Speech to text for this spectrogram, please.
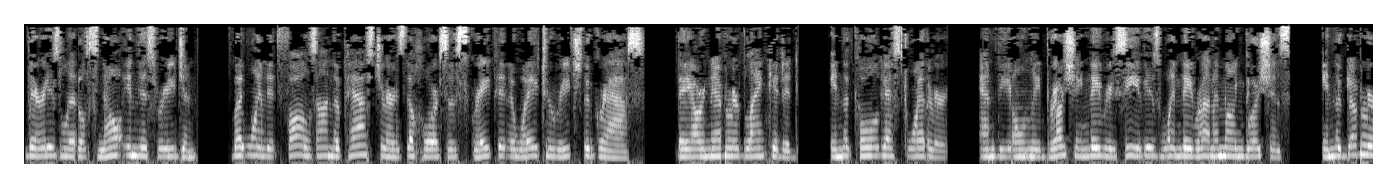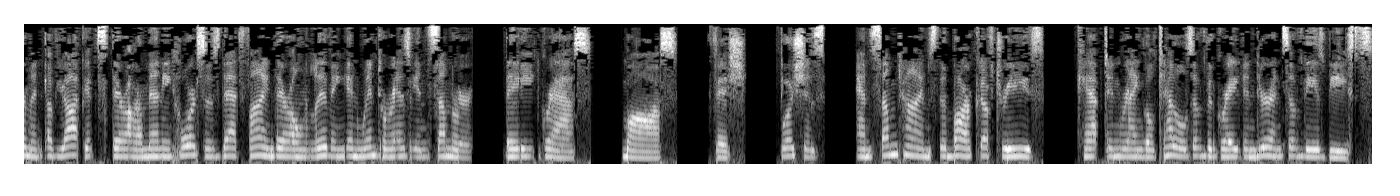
There is little snow in this region, but when it falls on the pastures the horses scrape it away to reach the grass. They are never blanketed, in the coldest weather, and the only brushing they receive is when they run among bushes. In the government of Yakuts there are many horses that find their own living in winter as in summer. They eat grass, moss, fish, bushes, and sometimes the bark of trees. Captain Wrangel tells of the great endurance of these beasts,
